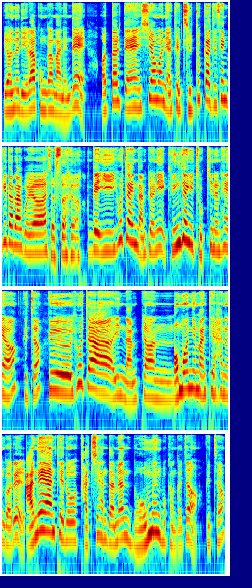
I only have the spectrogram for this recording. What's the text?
며느리라 공감하는데 어떨 땐 시어머니한테 질투까지 생기더라고요 하셨어요. 근데 이 효자인 남편이 굉장히 좋기는 해요. 그쵸? 그 효자인 남편 어머님한테 하는 거를 아내한테도 같이 한다면 너무 행복한 거죠. 그쵸?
